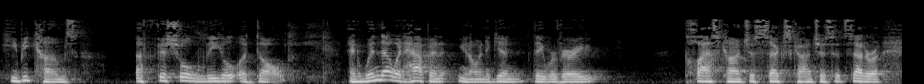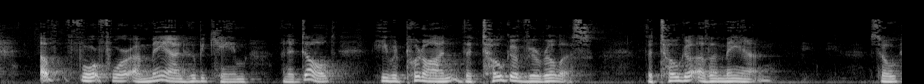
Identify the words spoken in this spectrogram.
he becomes official legal adult. And when that would happen, you know, and again, they were very class conscious, sex conscious, etc. Uh, for, for a man who became an adult, he would put on the toga virilis, the toga of a man. So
